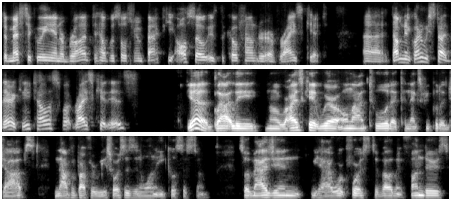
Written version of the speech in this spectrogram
domestically and abroad to help with social impact. He also is the co founder of RiseKit. Uh, Dominique, why don't we start there? Can you tell us what RiseKit is? Yeah, gladly. You know, RiseKit, we're an online tool that connects people to jobs, non-for-profit resources in one ecosystem. So imagine we have workforce development funders,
